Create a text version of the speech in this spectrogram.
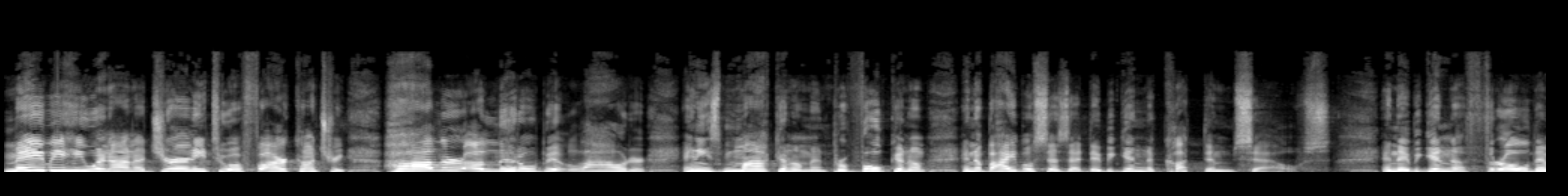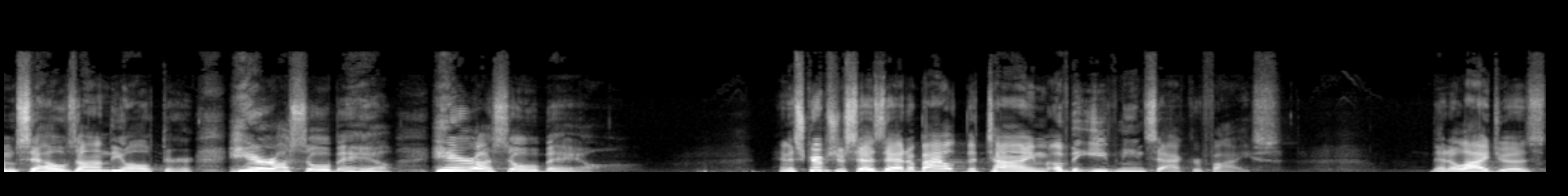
Maybe he went on a journey to a far country. Holler a little bit louder. And he's mocking them and provoking them. And the Bible says that they begin to cut themselves and they begin to throw themselves on the altar. Hear us, O Baal. Hear us, O Baal. And the scripture says that about the time of the evening sacrifice, that Elijah is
